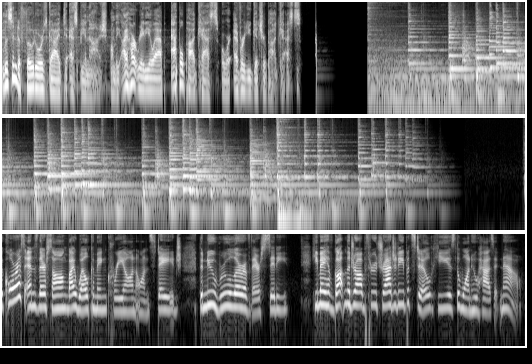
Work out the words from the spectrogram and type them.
Listen to Fodor's Guide to Espionage on the iHeartRadio app, Apple Podcasts, or wherever you get your podcasts. The chorus ends their song by welcoming Creon on stage, the new ruler of their city. He may have gotten the job through tragedy, but still, he is the one who has it now.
